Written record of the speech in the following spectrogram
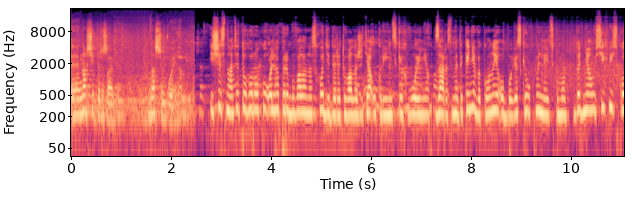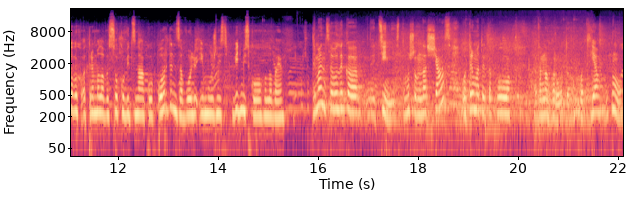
е, нашій державі, нашим воїнам. Із 16-го року Ольга перебувала на сході, де рятувала життя українських воїнів. Зараз медикиня виконує обов'язки у Хмельницькому. До дня усіх військових отримала високу відзнаку орден за волю і мужність від міського голови. Для мене це велика цінність, тому що в наш час отримати таку винагороду. От я ну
